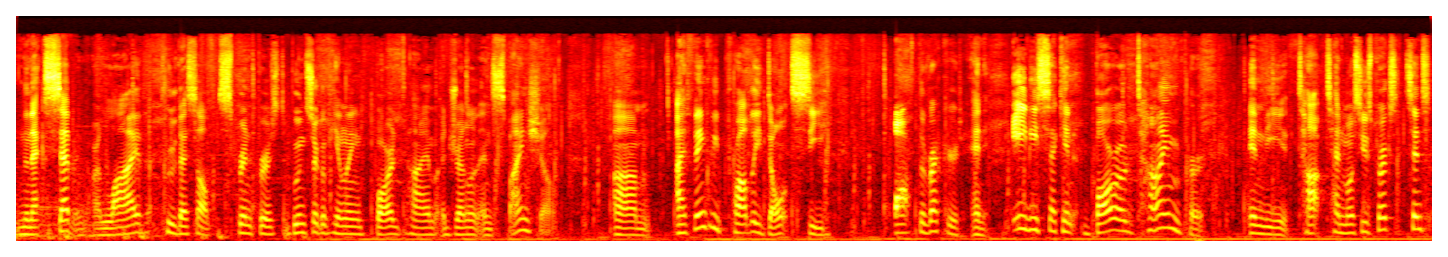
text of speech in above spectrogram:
the next seven are Lithe, Prove Thyself, Sprint Burst, Boon Circle Healing, Borrowed Time, Adrenaline, and Spine Chill. Um, I think we probably don't see Off the Record an 80 second borrowed time perk in the top 10 most used perks since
